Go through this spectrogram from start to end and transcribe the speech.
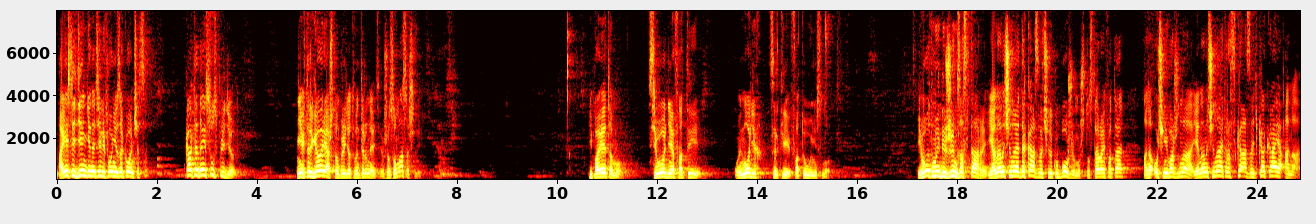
А если деньги на телефоне закончатся? Как тогда Иисус придет? Некоторые говорят, что он придет в интернете. Вы что, с ума сошли? И поэтому Сегодня фаты, у многих церквей фату унесло. И вот мы бежим за старой, и она начинает доказывать человеку Божьему, что старая фата, она очень важна, и она начинает рассказывать, какая она.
